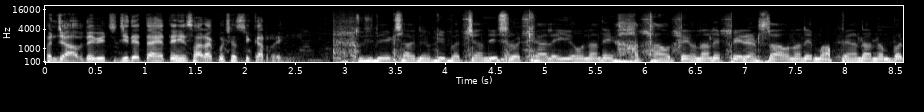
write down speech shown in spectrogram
ਪੰਜਾਬ ਦੇ ਵਿੱਚ, ਜਿਹਦੇ ਤਹਿਤ ਇਹ ਸਾਰਾ ਕੁਝ ਅਸੀਂ ਕਰ ਰਹੇ ਹਾਂ। ਤੁਸੀਂ ਦੇਖ ਸਕਦੇ ਹੋ ਕਿ ਬੱਚਿਆਂ ਦੀ ਸੁਰੱਖਿਆ ਲਈ ਉਹਨਾਂ ਦੇ ਹੱਥਾਂ ਉੱਤੇ, ਉਹਨਾਂ ਦੇ ਪੇਰੈਂਟਸ ਦਾ, ਉਹਨਾਂ ਦੇ ਮਾਪਿਆਂ ਦਾ ਨੰਬਰ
